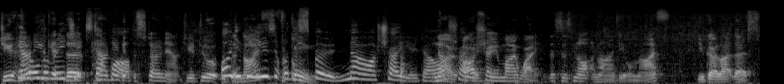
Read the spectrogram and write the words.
Do you Get how do you the get the how do you get the stone out? Do you do it oh, with oh, a you knife? can use it with a spoon. No, I'll show you. No, No, I'll show I'll you. show you my way. This is not an ideal knife. You go like this.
